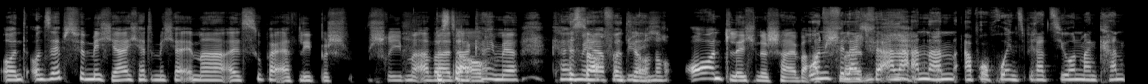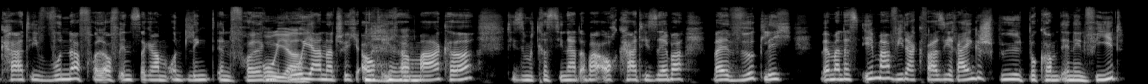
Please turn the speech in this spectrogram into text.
Und, und selbst für mich, ja, ich hätte mich ja immer als Superathlet beschrieben, aber da auch. kann ich mir, kann ich mir von dir auch noch ordentlich eine Scheibe Und vielleicht für alle anderen, apropos Inspiration, man kann Kati wundervoll auf Instagram und LinkedIn folgen. Oh ja. Oh ja, natürlich auch ihrer Marke, die sie mit Christine hat, aber auch Kati selber, weil wirklich, wenn man das immer wieder quasi reingespült bekommt in den Feed,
